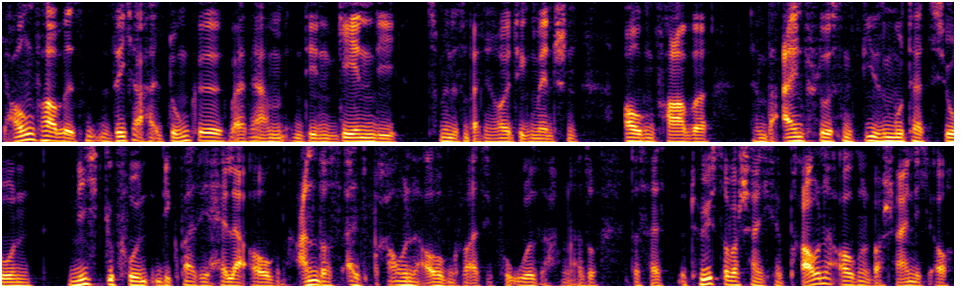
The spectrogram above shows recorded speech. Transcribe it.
Die Augenfarbe ist mit Sicherheit dunkel, weil wir haben in den Genen, die zumindest bei den heutigen Menschen Augenfarbe beeinflussen, diese Mutation nicht gefunden, die quasi helle Augen, anders als braune Augen quasi verursachen. Also das heißt mit höchster Wahrscheinlichkeit braune Augen und wahrscheinlich auch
